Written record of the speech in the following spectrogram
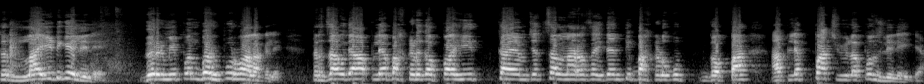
तर लाइट गेलेली आहे. गरमी पण भरपूर व्हावं लागले तर जाऊ द्या आपल्या भाकड गप्पा ही कायमच्या चालणारच आहे आणि ती भाकड गप्पा आपल्या पाचवीला पुंजलेल्या आहे त्या.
